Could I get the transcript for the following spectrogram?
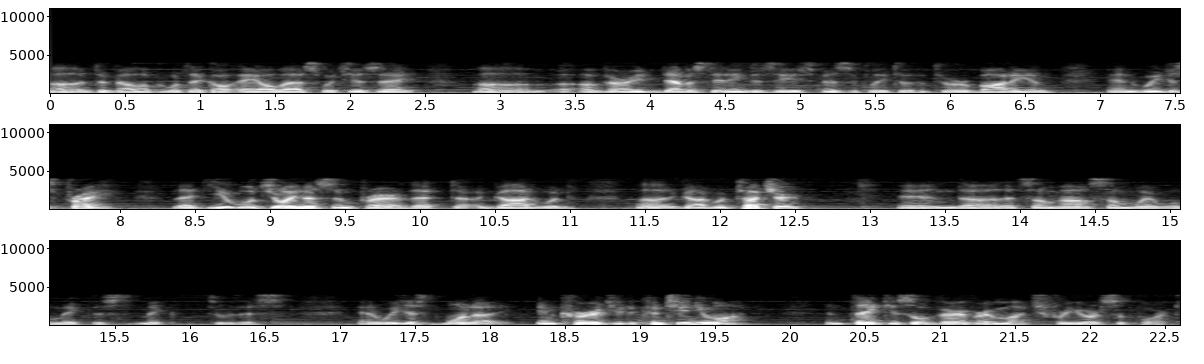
uh, developed what they call ALS, which is a uh, a very devastating disease physically to, to her body, and and we just pray that you will join us in prayer that uh, God would uh, God would touch her, and uh, that somehow, some way, we'll make this make through this. And we just want to encourage you to continue on. And thank you so very, very much for your support.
